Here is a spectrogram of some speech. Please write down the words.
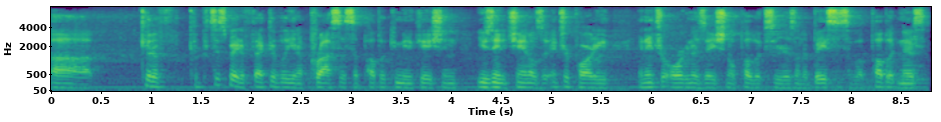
uh, could have, could participate effectively in a process of public communication using the channels of inter-party and inter-organizational public spheres on the basis of a publicness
